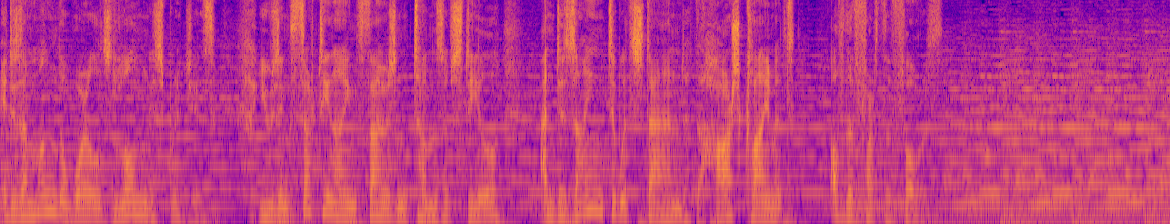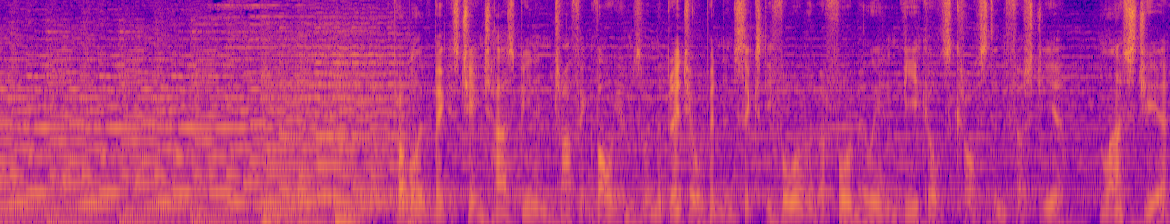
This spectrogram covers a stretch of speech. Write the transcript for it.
It is among the world's longest bridges, using 39,000 tonnes of steel and designed to withstand the harsh climate of the Firth of Forth. Probably the biggest change has been in traffic volumes. When the bridge opened in 64, there were 4 million vehicles crossed in the first year. Last year,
